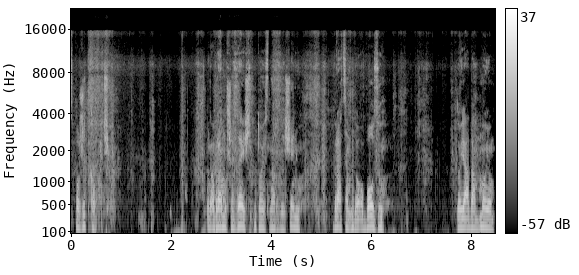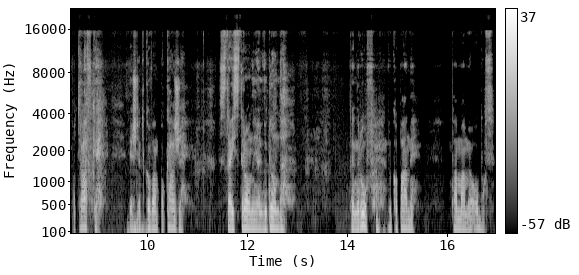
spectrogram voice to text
spożytkować. Dobra, muszę zejść, bo to jest na wzniesieniu. Wracam do obozu. Dojadam moją potrawkę. Jeszcze tylko Wam pokażę z tej strony, jak wygląda ten rów wykopany. Tam mamy obóz.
